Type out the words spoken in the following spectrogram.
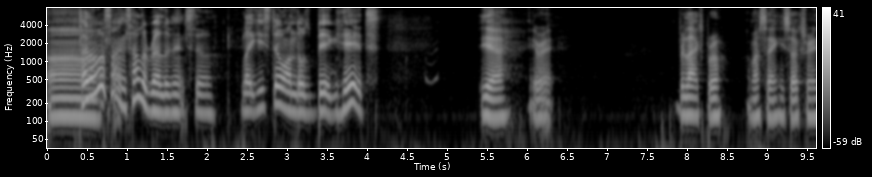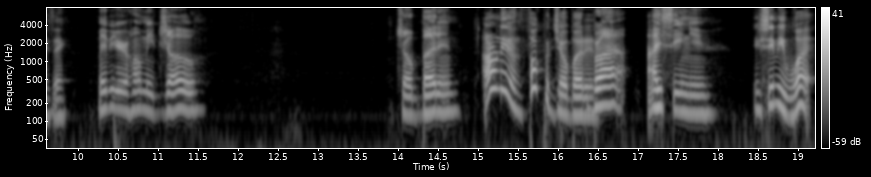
Um, Tyler song's hella relevant still. Like he's still on those big hits. yeah, you're right. Relax, bro. I'm not saying he sucks or anything. Maybe your homie Joe. Joe Budden. I don't even fuck with Joe Budden. Bro, I, I seen you You see me what?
